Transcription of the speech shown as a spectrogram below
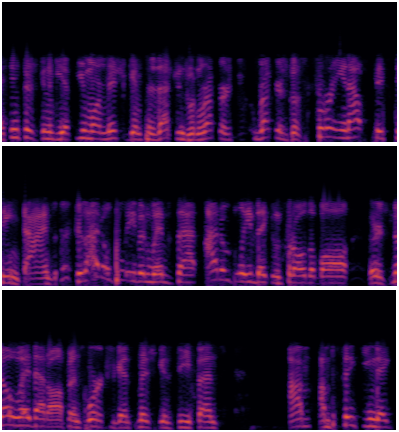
I think there's going to be a few more Michigan possessions when Rutgers, Rutgers goes three and out 15 times because I don't believe in Wimsatt. I don't believe they can throw the ball. There's no way that offense works against Michigan's defense. I'm I'm thinking they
